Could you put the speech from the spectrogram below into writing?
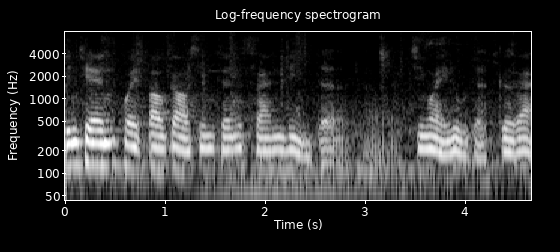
今天会报告新增三例的呃境外入的个案。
